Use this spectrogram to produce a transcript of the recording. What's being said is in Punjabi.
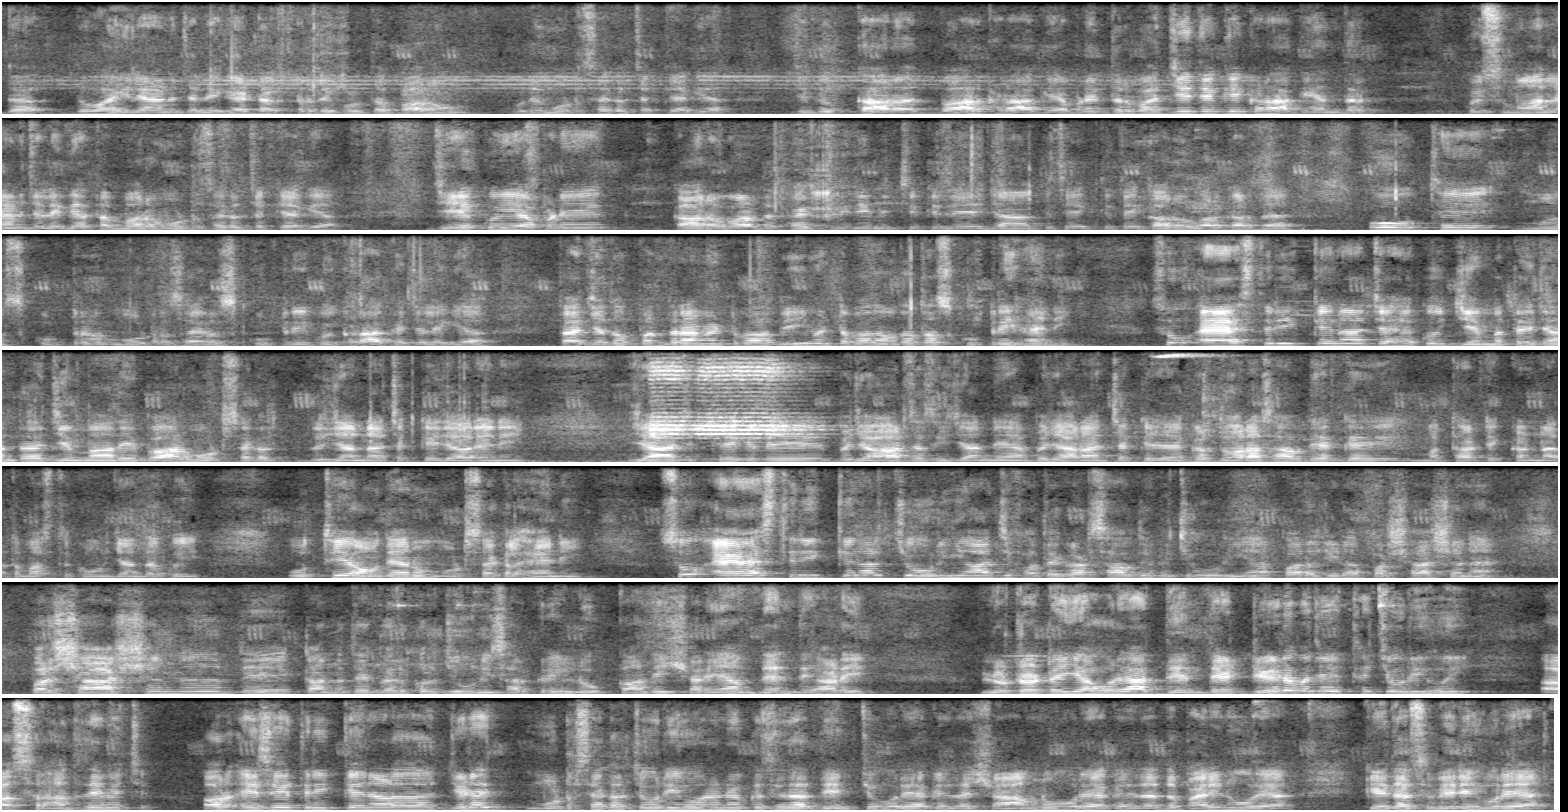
ਦ- ਦਵਾਈ ਲੈਣ ਚਲੇ ਗਿਆ, ਡਾਕਟਰ ਦੇ ਕੋਲ ਤਾਂ ਬਾਹਰੋਂ ਉਹਦੇ ਮੋਟਰਸਾਈਕਲ ਚੱਕਿਆ ਗਿਆ। ਜੇ ਕੋਈ ਘਰ ਬਾਹਰ ਖੜਾ ਕੇ, ਆਪਣੇ ਦਰਵਾਜ਼ੇ ਦੇ ਅੱਗੇ ਖੜਾ ਕੇ ਅੰਦਰ ਕੋਈ ਸਮਾਨ ਲੈਣ ਚਲੇ ਗਿਆ, ਤਾਂ ਬਾਹਰੋਂ ਮੋਟਰਸਾਈਕਲ ਚੱਕਿਆ ਗਿਆ। ਜੇ ਕੋਈ ਆਪਣੇ ਕਾਰੋਬਾਰ ਦੇ ਫੈਕਟਰੀ ਦੇ ਵਿੱਚ ਕਿਸੇ ਜਾਂ ਕਿਸੇ ਕਿਤੇ ਕਾਰੋਬਾਰ ਕਰਦਾ ਹੈ, ਉਹ ਉੱਥੇ ਮ- ਸਕੂਟਰ ਮੋਟਰਸਾਈਕਲ ਸਕੂਟਰੀ ਕੋਈ ਖੜਾ ਕੇ ਚਲੇ ਗਿਆ ਤਾਂ ਜਦੋਂ 15 ਮਿੰਟ ਬਾਅਦ 20 ਮਿੰਟ ਬਾਅਦ ਆਉਂਦਾ ਤਾਂ ਸਕੂਟਰੀ ਹੈ ਨਹੀਂ। ਸੋ ਇਸ ਤਰੀਕੇ ਨਾਲ ਚਾਹੇ ਕੋਈ ਜਿਮ ਤੇ ਜਾਂਦਾ ਜਿੰਮਾਂ ਦੇ ਬਾਹਰ ਮੋਟਰਸਾਈਕਲ ਰੋਜ਼ਾਨਾ ਚੱਕੇ ਜਾ ਰਹੇ ਨੇ ਜਾਂ ਜਿੱਥੇ ਕਿਤੇ ਬਾਜ਼ਾਰ 'ਚ ਅਸੀਂ ਜਾਂਦੇ ਆ ਬਾਜ਼ਾਰਾਂ 'ਚ ਚੱਕੇ ਜਾ ਗੁਰਦੁਆਰਾ ਸਾਹਿਬ ਦੇ ਅੱਗੇ ਮੱਥਾ ਟੇਕਣ ਨਤਮਸਤਕ ਹੋਣ ਜਾਂਦਾ ਕੋਈ ਉੱਥੇ ਆਉਂਦਿਆਂ ਨੂੰ ਮੋਟਰਸਾਈਕਲ ਹੈ ਨਹੀਂ। ਸੋ ਇਸ ਤਰੀਕੇ ਨਾਲ ਚੋਰੀਆਂ ਅੱਜ ਫਤਿਹਗੜ੍ਹ ਸਾਹਿਬ ਦੇ ਵਿੱਚ ਹੋ ਰਹੀਆਂ, ਪਰ ਜਿਹੜਾ ਪ੍ਰਸ਼ਾਸਨ ਹੈ, ਪ੍ਰਸ਼ਾਸਨ ਦੇ ਕੰਨ ਤੇ ਬਿਲਕੁਲ ਜੂ ਨਹੀਂ ਸਰਕ ਰਹੀ। ਲੋਕਾਂ ਦੀ ਸ਼ਰੇਆਮ ਦਿਨ ਦਿਹਾੜੇ ਲੁੱਟ ਟਈਆ ਹੋ ਰਿਹਾ। ਦਿਨ ਦੇ 1:30 ਵਜੇ ਇੱਥੇ ਚੋਰੀ ਹੋਈ ਸਰਹੰਦ ਦੇ ਵਿੱਚ। ਔਰ ਇਸੇ ਤਰੀਕੇ ਨਾਲ ਜਿਹੜੇ ਮੋਟਰਸਾਈਕਲ ਚੋਰੀ ਹੋ ਰਹੇ ਨੇ ਕਿਸੇ ਦਾ ਦਿਨ ਚ ਹੋ ਰਿਹਾ, ਕਿਸੇ ਦਾ ਸ਼ਾਮ ਨੂੰ ਹੋ ਰਿਹਾ, ਕਿਸੇ ਦਾ ਦੁਪਹਿਰੇ ਨੂੰ ਹੋ ਰਿਹਾ, ਕਿਸੇ ਦਾ ਸਵੇਰੇ ਹੋ ਰਿਹਾ।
